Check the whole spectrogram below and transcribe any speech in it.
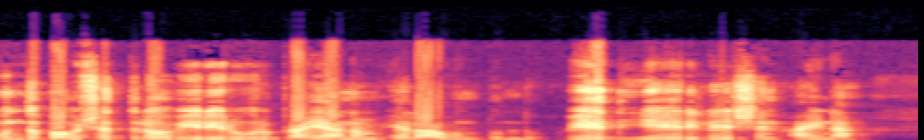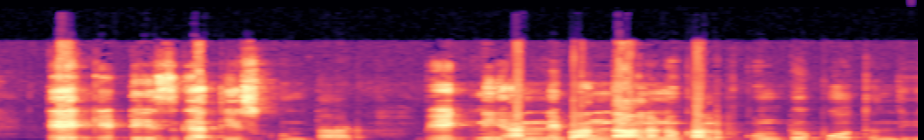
ముందు భవిష్యత్తులో వీరిరువురు ప్రయాణం ఎలా ఉంటుందో వేద్ ఏ రిలేషన్ అయినా టేక్ ఇట్ ఈజ్గా తీసుకుంటాడు. వేగ్ని అన్ని బంధాలను కలుపుకుంటూ పోతుంది.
